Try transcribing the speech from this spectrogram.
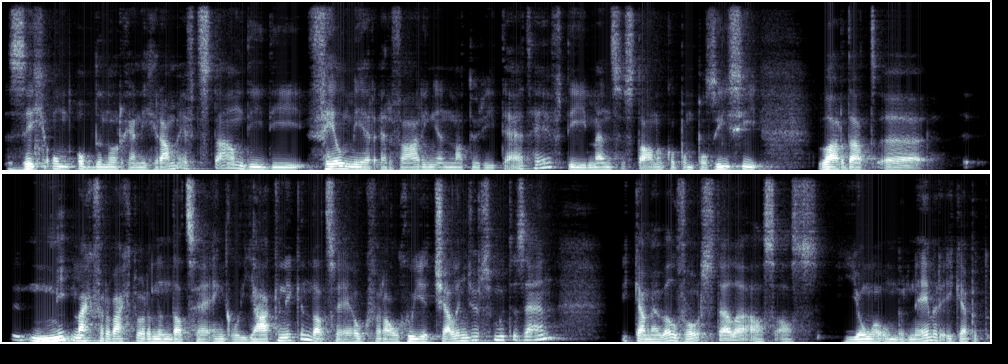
zich op de organigram heeft staan, die, die veel meer ervaring en maturiteit heeft. Die mensen staan ook op een positie waar dat uh, niet mag verwacht worden dat zij enkel ja knikken, dat zij ook vooral goede challengers moeten zijn ik kan me wel voorstellen als, als jonge ondernemer, ik heb, het,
